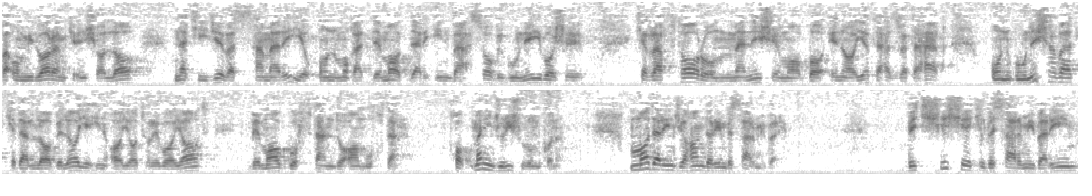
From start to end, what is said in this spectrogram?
و امیدوارم که انشالله نتیجه و ثمره اون مقدمات در این بحث ها به گونه ای باشه که رفتار و منش ما با عنایت حضرت حق اونگونه شود که در لابلای این آیات و روایات به ما گفتند و آموختند. خب من اینجوری شروع می‌کنم. ما در این جهان داریم به سر می‌بریم. به چه شکل به سر می‌بریم؟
